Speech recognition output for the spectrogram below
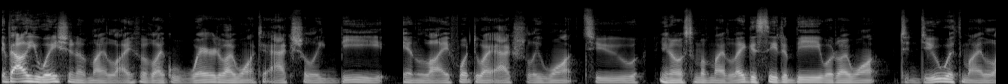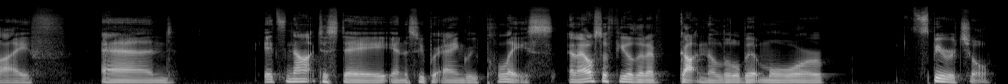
evaluation of my life of like where do I want to actually be in life? What do I actually want to, you know, some of my legacy to be? What do I want to do with my life? And it's not to stay in a super angry place. And I also feel that I've gotten a little bit more spiritual,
